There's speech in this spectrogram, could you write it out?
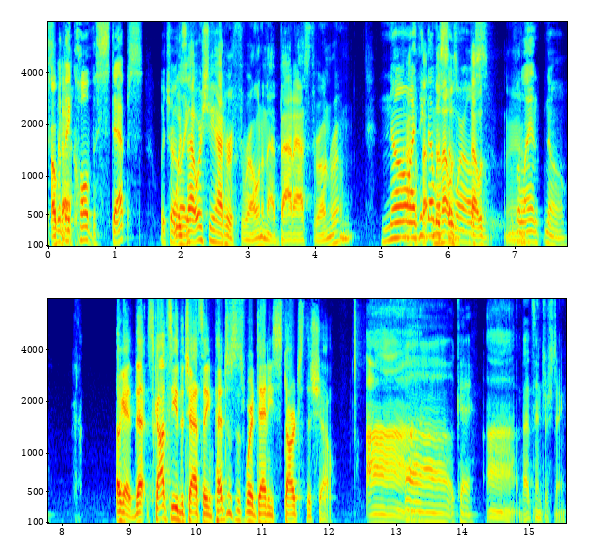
what they call the steps, which are Was like that where she had her throne in that badass throne room? no, I I, think that- that, no, was that was- somewhere else. that was- yeah. Valant. No, okay, that Scott C in the chat saying Pentos is where Danny starts the show. Ah, uh, okay, ah, that's interesting.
